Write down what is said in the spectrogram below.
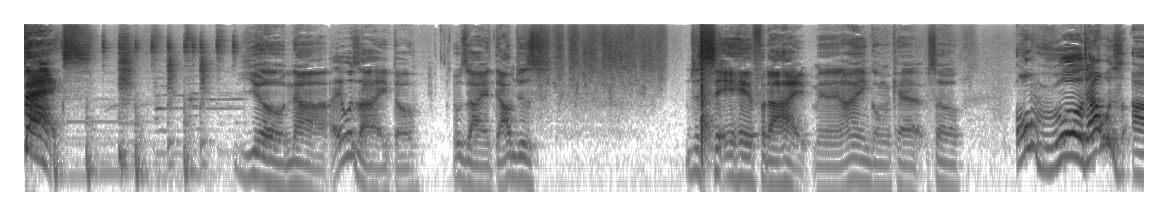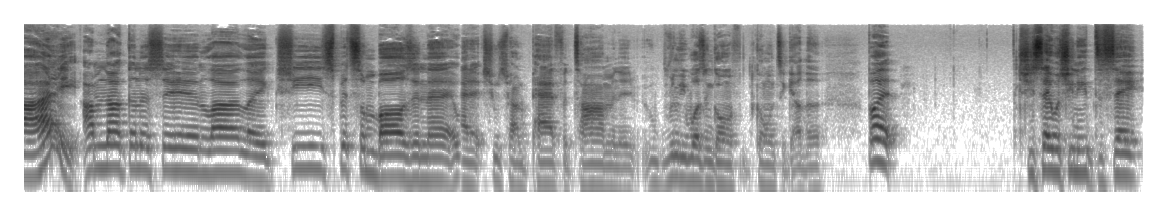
Facts. Yo, nah, it was alright though. It was alright. I'm just, I'm just sitting here for the hype, man. I ain't gonna cap. So, overall, that was alright. I'm not gonna sit here and lie. Like she spit some balls in that. She was trying to pad for Tom, and it really wasn't going going together. But she said what she needed to say.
